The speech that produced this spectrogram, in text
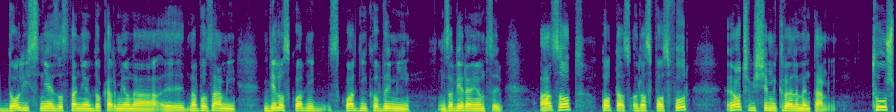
dolistnie zostanie dokarmiona nawozami wieloskładnikowymi zawierającymi azot, potas oraz fosfor, oczywiście mikroelementami tuż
